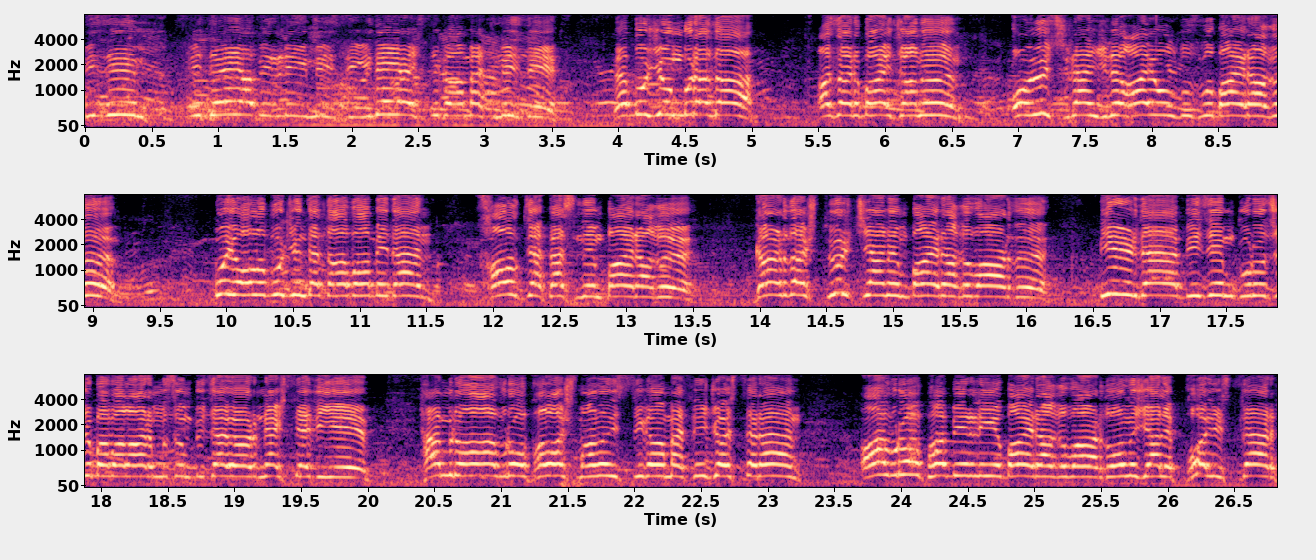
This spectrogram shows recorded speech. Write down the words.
bizim ideya birliğimizdi, ideya istikametimizdi. Ve bugün burada Azerbaycan'ın o üç renkli ay yıldızlı bayrağı, bu yolu bugün de devam eden Halk Cephesi'nin bayrağı, kardeş Türkiye'nin bayrağı vardı. Bir de bizim kurucu babalarımızın bize örnek dediği hem de Avropalaşmanın istikametini gösteren Avropa Birliği bayrağı vardı. Onu gelip polisler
